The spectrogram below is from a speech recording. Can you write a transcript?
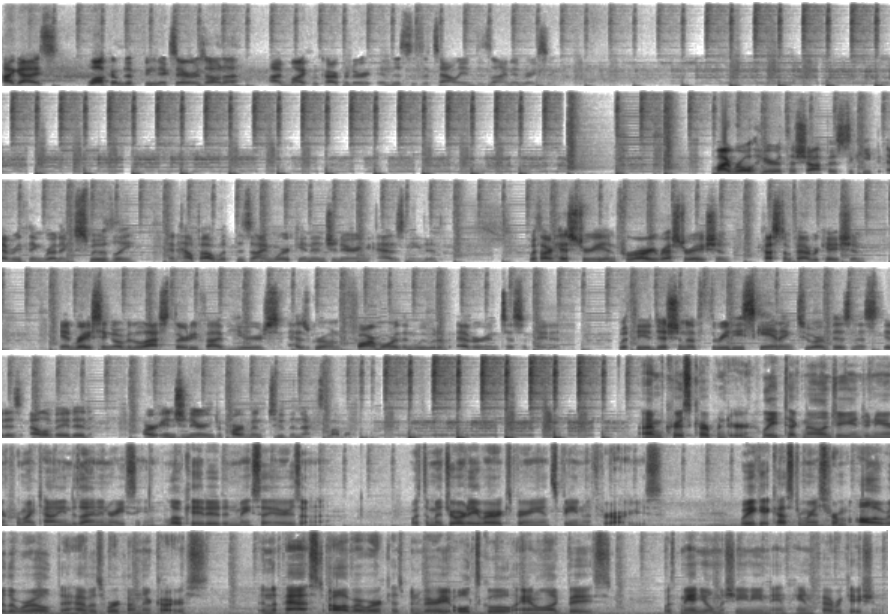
Hi guys, welcome to Phoenix, Arizona. I'm Michael Carpenter and this is Italian Design and Racing. My role here at the shop is to keep everything running smoothly and help out with design work and engineering as needed. With our history in Ferrari restoration, custom fabrication, and racing over the last 35 years has grown far more than we would have ever anticipated. With the addition of 3D scanning to our business, it has elevated our engineering department to the next level. I'm Chris Carpenter, lead technology engineer from Italian Design and Racing, located in Mesa, Arizona, with the majority of our experience being with Ferraris. We get customers from all over the world that have us work on their cars. In the past, all of our work has been very old school, analog based, with manual machining and hand fabrication.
